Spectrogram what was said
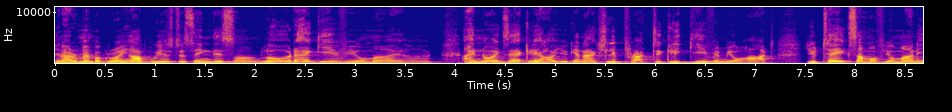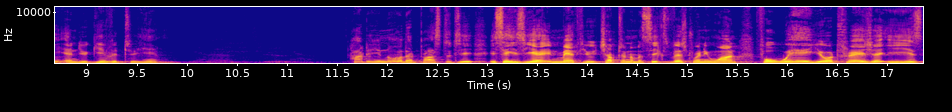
And I remember growing up, we used to sing this song, Lord, I give you my heart. I know exactly how you can actually practically give him your heart. You take some of your money and you give it to him. How do you know that, Pastor T? It says here in Matthew chapter number 6, verse 21 For where your treasure is,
